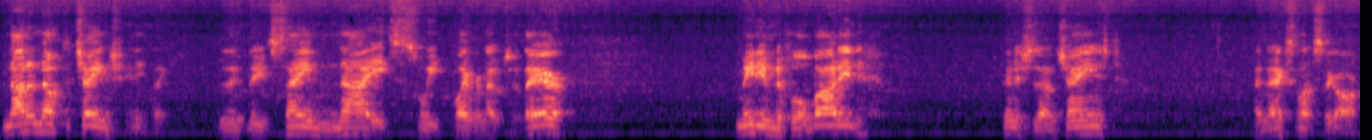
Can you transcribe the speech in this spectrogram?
not enough to change anything. The, the same nice, sweet flavor notes are there. Medium to full bodied. Finish is unchanged. An excellent cigar.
